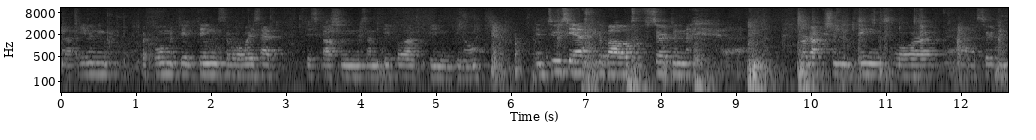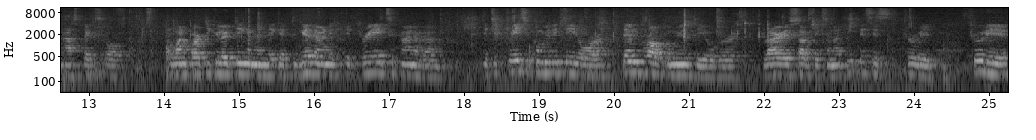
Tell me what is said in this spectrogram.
uh, even performative things have always had discussions and people have been, you know, enthusiastic about certain uh, production things or uh, certain aspects of one particular thing and then they get together and it, it creates a kind of a, it creates a community or temporal community over various subjects and I think this is truly, truly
